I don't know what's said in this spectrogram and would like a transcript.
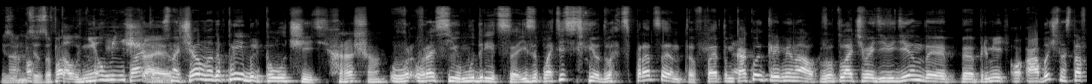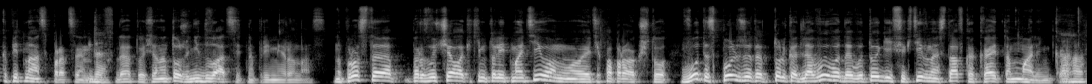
извините за втал, не уменьшают. Поэтому сначала надо прибыль получить. Хорошо. В, в России умудриться и заплатить с нее 20%. Поэтому да. какой криминал, выплачивая дивиденды, э, применить... А обычно ставка 15%. Да. да. То есть она тоже не 20, например, у нас. Но просто прозвучало каким-то лейтмотивом этих поправок, что вот используют это только для вывода, в итоге эффективная ставка какая-то маленькая. Ага.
